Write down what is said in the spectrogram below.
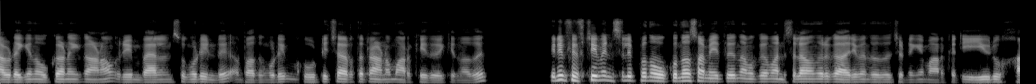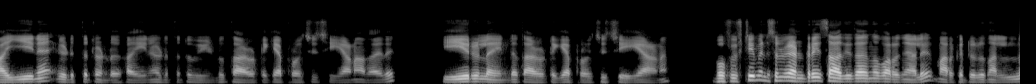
അവിടേക്ക് നോക്കുകയാണെങ്കിൽ കാണാം ഒരു ഇംബാലൻസും കൂടി ഉണ്ട്. അപ്പോൾ അതും കൂടി കൂട്ടിച്ചേർത്തിട്ടാണ് മാർക്ക് ചെയ്ത് വെക്കുന്നത്. ഇനി ഫിഫ്റ്റി മിനിറ്റ്സിൽ ഇപ്പോൾ നോക്കുന്ന സമയത്ത് നമുക്ക് മനസ്സിലാവുന്ന ഒരു കാര്യം എന്താണെന്ന് വെച്ചിട്ടുണ്ടെങ്കിൽ മാർക്കറ്റ് ഈ ഒരു ഹൈനെ എടുത്തിട്ടുണ്ട്. ഹൈനെ എടുത്തിട്ട് വീണ്ടും താഴോട്ടേക്ക് അപ്രോച്ച് ചെയ്യുകയാണ് അതായത് ഈ ഒരു ലൈനിന്റെ താഴോട്ടേക്ക് അപ്രോച്ച് ചെയ്യുകയാണ് അപ്പോൾ ഫിഫ്റ്റി മിനിറ്റ്സിൽ ഒരു എൻട്രി സാധ്യത എന്ന് പറഞ്ഞാൽ മാർക്കറ്റ് ഒരു നല്ല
